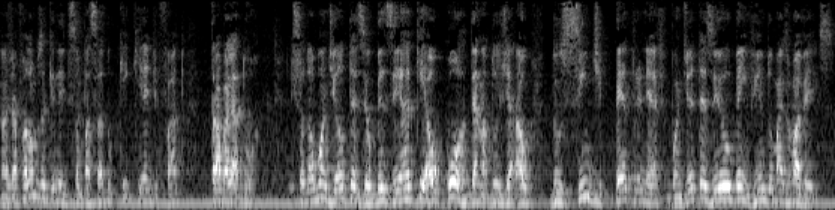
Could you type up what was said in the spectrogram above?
Nós já falamos aqui na edição passada o que, que é de fato trabalhador. Deixa eu dar um bom dia ao Teseu Bezerra, que é o coordenador geral do Sindipetro NF. Bom dia, Teseu, bem-vindo mais uma vez.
